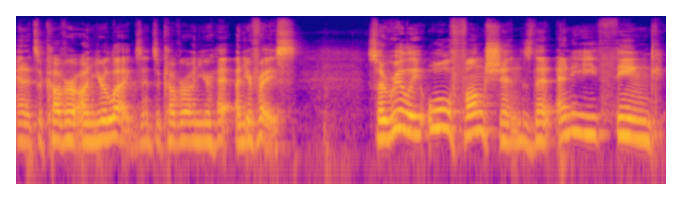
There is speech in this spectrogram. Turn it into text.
and it's a cover on your legs, and it's a cover on your head, on your face. So really, all functions that anything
